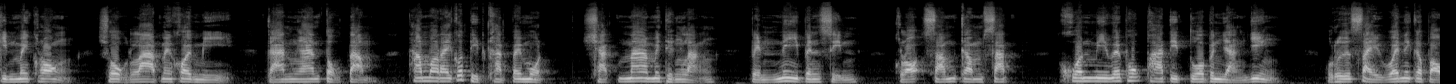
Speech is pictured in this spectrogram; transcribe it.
กินไม่คล่อง โชคลาภไม่ค่อยมี การงานตกต่ำทำอะไรก็ติดขัดไปหมด ชักหน้าไม่ถึงหลัง เป็นหนี้เป็นสินเคราะห์ซ้ำกรรมซัดควรมีไว้พกพาติดตัวเป็นอย่างยิ่ง หรือใส่ไว้ในกระเป๋า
